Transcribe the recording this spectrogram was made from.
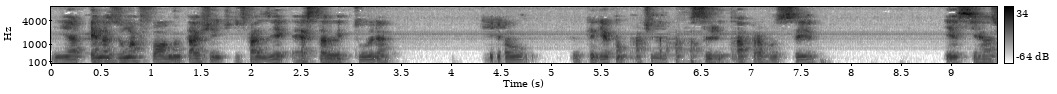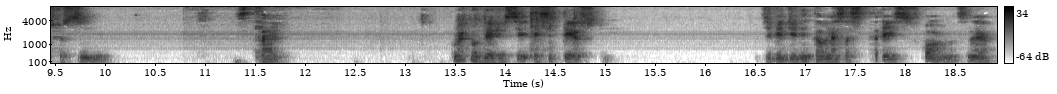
e é apenas uma forma, tá, gente, de fazer essa leitura que eu, eu queria compartilhar para facilitar para você esse raciocínio. Está aí. Como é que eu vejo esse, esse texto? Dividido então nessas três formas, né?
